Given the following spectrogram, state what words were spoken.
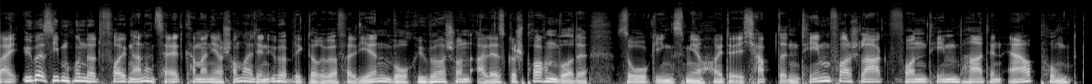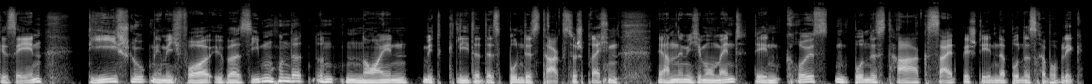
Bei über 700 Folgen anerzählt kann man ja schon mal den Überblick darüber verlieren, worüber schon alles gesprochen wurde. So ging's mir heute. Ich habe den Themenvorschlag von Themenpatin R. gesehen. Die schlug nämlich vor, über 709 Mitglieder des Bundestags zu sprechen. Wir haben nämlich im Moment den größten Bundestag seit Bestehen der Bundesrepublik.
